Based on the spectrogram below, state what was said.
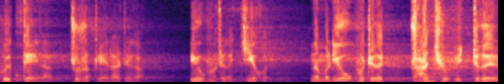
会给了就是给了这个利物浦这个机会，那么利物浦这个传球这个。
